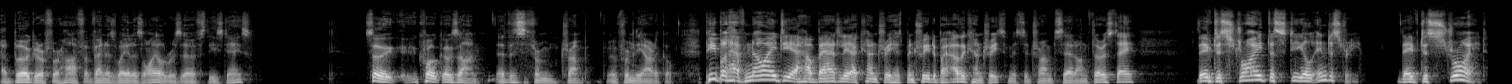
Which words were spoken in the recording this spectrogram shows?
a burger for half of Venezuela's oil reserves these days. So the quote goes on. Uh, this is from Trump, from the article. People have no idea how badly our country has been treated by other countries, Mr. Trump said on Thursday. They've destroyed the steel industry. They've destroyed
